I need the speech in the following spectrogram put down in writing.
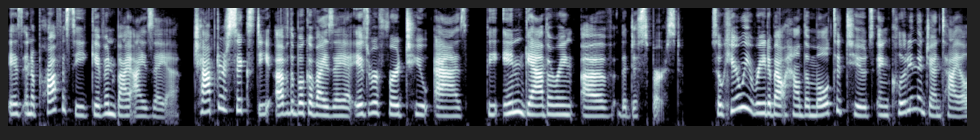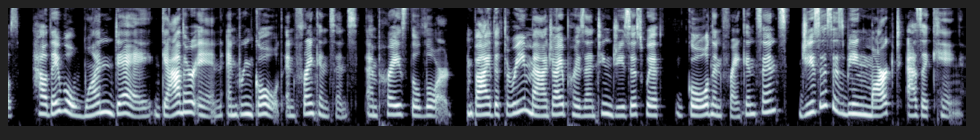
is in a prophecy given by Isaiah. Chapter 60 of the book of Isaiah is referred to as the ingathering of the dispersed. So here we read about how the multitudes, including the Gentiles, how they will one day gather in and bring gold and frankincense and praise the Lord. By the three magi presenting Jesus with gold and frankincense, Jesus is being marked as a king,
